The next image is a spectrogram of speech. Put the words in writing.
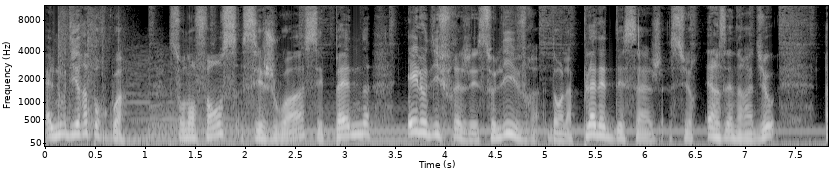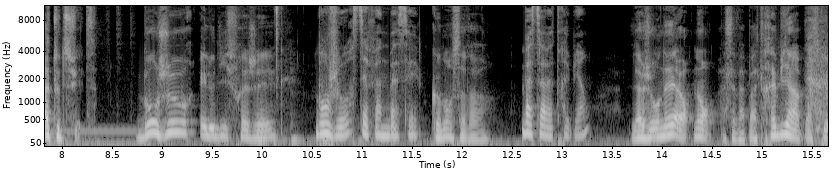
Elle nous dira pourquoi. Son enfance, ses joies, ses peines, Elodie Frégé se livre dans La planète des sages sur RZN Radio. A tout de suite. Bonjour Elodie Frégé. Bonjour Stéphane Basset. Comment ça va? Bah ça va très bien. La journée, alors non, ça va pas très bien parce que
